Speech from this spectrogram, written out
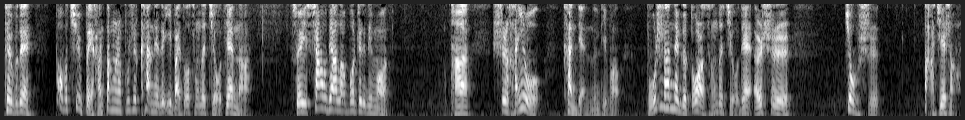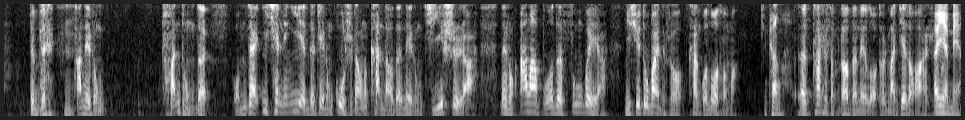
对不对？到不去北韩，当然不是看那个一百多层的酒店呐。所以沙乌地阿拉伯这个地方，它是很有看点的地方，不是它那个多少层的酒店，而是就是大街上，对不对？它那种传统的，我们在《一千零一夜》的这种故事当中看到的那种集市啊，那种阿拉伯的风味啊。你去杜拜的时候看过骆驼吗？你看看，呃，他是怎么着的？那个骆驼是满街走啊，还是？哎呀，没有，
